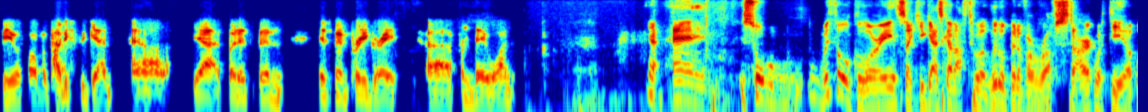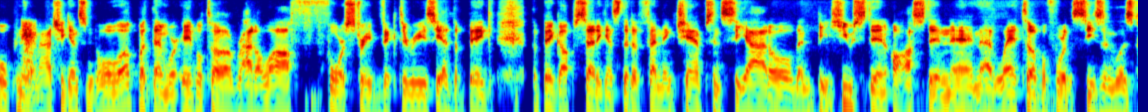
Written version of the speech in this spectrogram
be with all my buddies again. Uh, yeah, but it's been it's been pretty great uh, from day one. Yeah, and so with Old Glory, it's like you guys got off to a little bit of a rough start with the uh, opening match against NOLA, but then we're able to rattle off four straight victories. You had the big, the big upset against the defending champs in Seattle, then beat Houston, Austin, and Atlanta before the season was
